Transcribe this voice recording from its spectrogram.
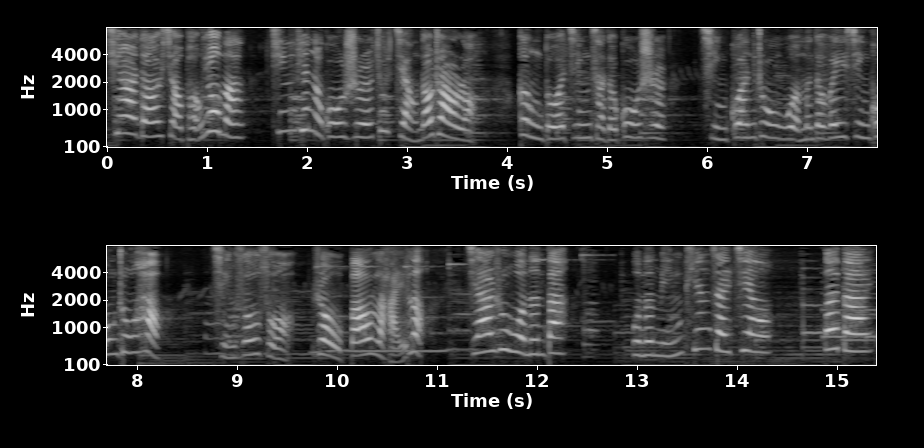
亲爱的小朋友们今天的故事就讲到这儿了。更多精彩的故事请关注我们的微信公众号请搜索肉包来了加入我们吧。我们明天再见哦拜拜。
